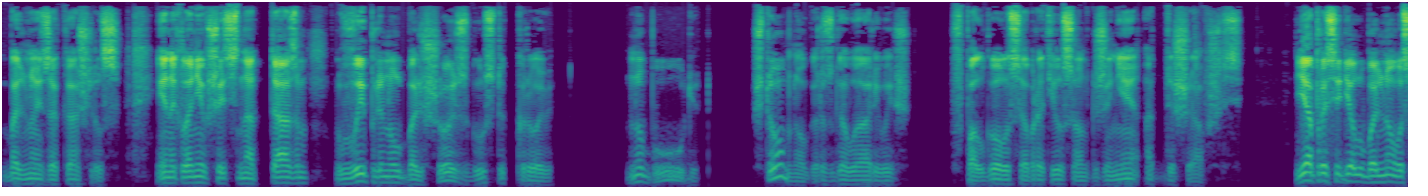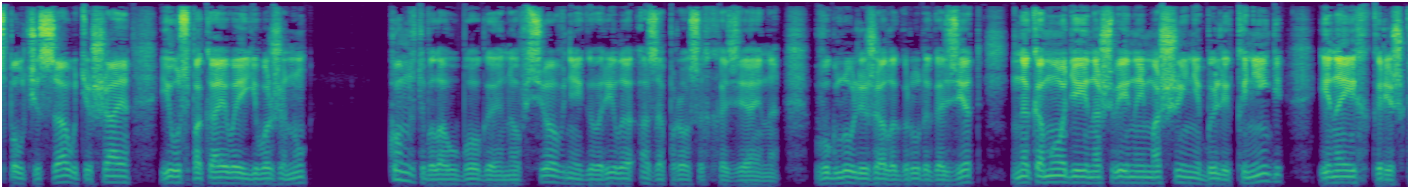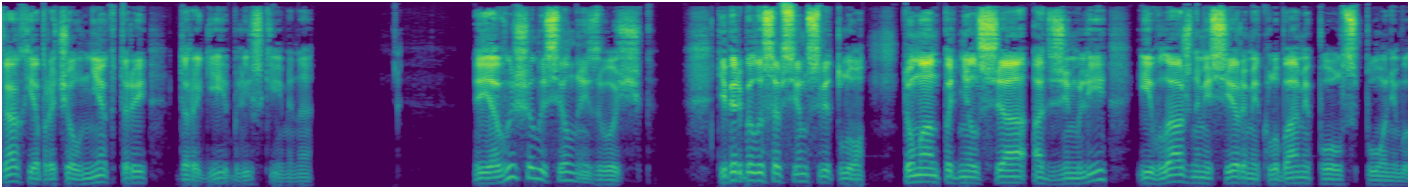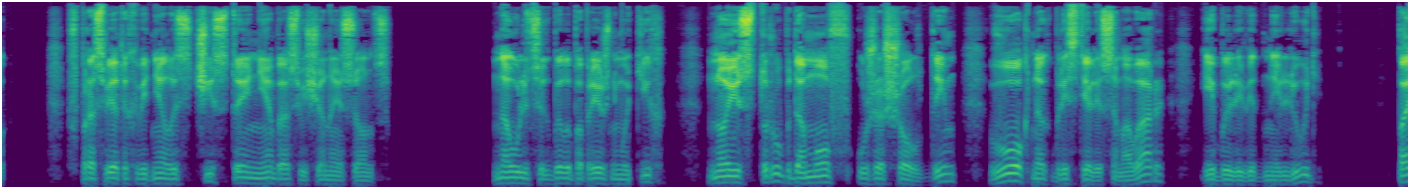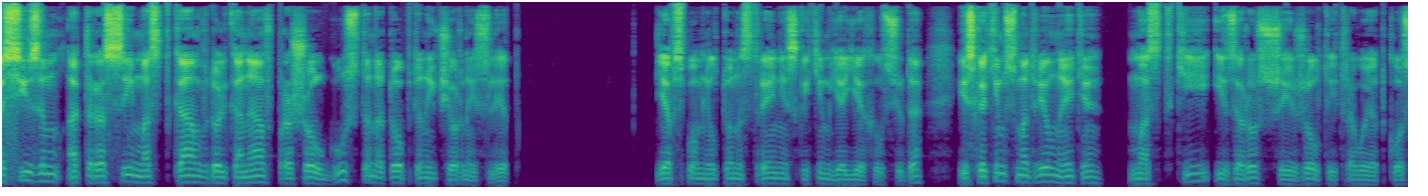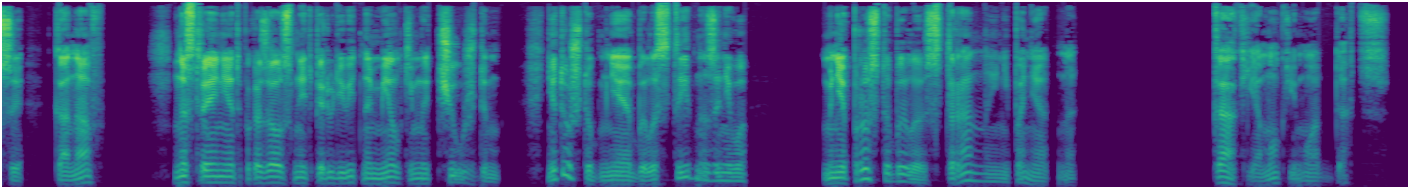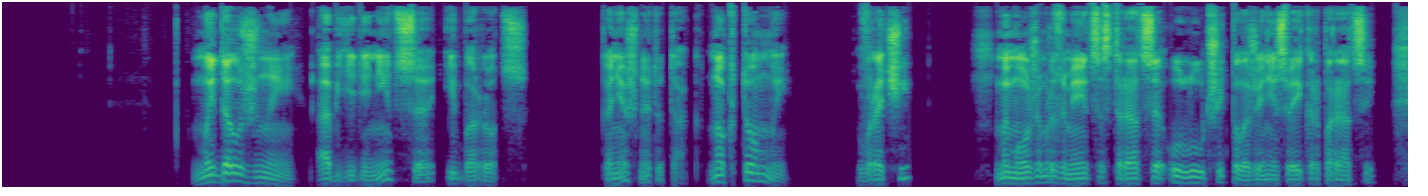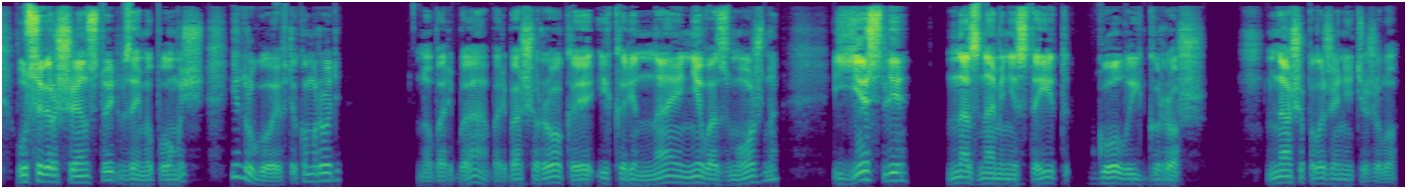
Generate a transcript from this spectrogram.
Больной закашлялся и, наклонившись над тазом, выплюнул большой сгусток крови. — Ну, будет. Что много разговариваешь? В полголоса обратился он к жене, отдышавшись. Я просидел у больного с полчаса, утешая и успокаивая его жену, Комната была убогая, но все в ней говорило о запросах хозяина. В углу лежала груда газет, на комоде и на швейной машине были книги, и на их корешках я прочел некоторые дорогие близкие имена. И я вышел и сел на извозчика. Теперь было совсем светло, туман поднялся от земли и влажными серыми клубами полз по небу. В просветах виднелось чистое небо, освещенное солнцем. На улицах было по-прежнему тихо, но из труб домов уже шел дым, в окнах блестели самовары, и были видны люди. По сизым от росы мосткам вдоль канав прошел густо натоптанный черный след. Я вспомнил то настроение, с каким я ехал сюда, и с каким смотрел на эти мостки и заросшие желтой травой откосы канав. Настроение это показалось мне теперь удивительно мелким и чуждым. Не то, чтобы мне было стыдно за него, мне просто было странно и непонятно. Как я мог ему отдаться? Мы должны объединиться и бороться. Конечно, это так. Но кто мы? Врачи? Мы можем, разумеется, стараться улучшить положение своей корпорации, усовершенствовать взаимопомощь и другое в таком роде. Но борьба, борьба широкая и коренная невозможна, если на знамени стоит голый грош. Наше положение тяжело,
